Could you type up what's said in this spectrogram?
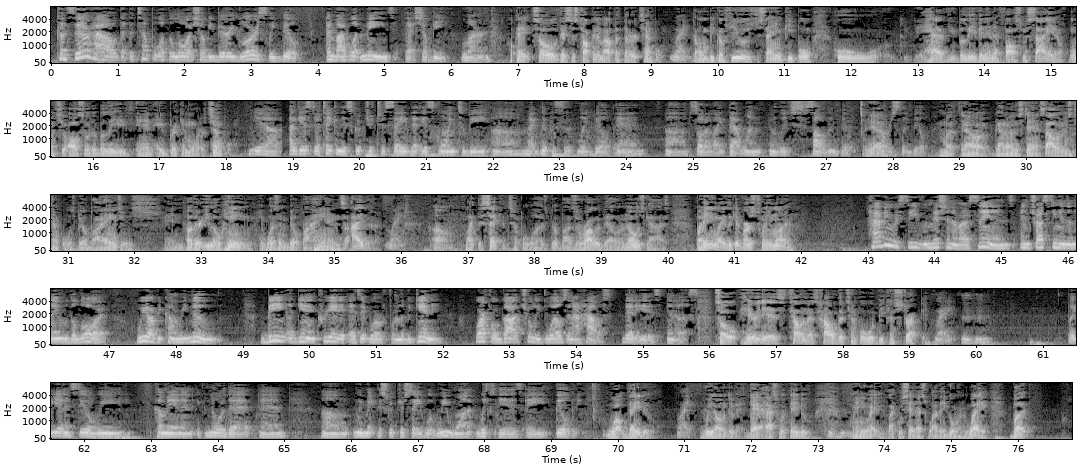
Consider how that the temple of the Lord shall be very gloriously built, and by what means that shall be learned. okay so this is talking about the third temple Right. don't be confused the same people who have you believing in a false messiah wants you also to believe in a brick and mortar temple Yeah, I guess they're taking this scripture to say that it's going to be uh, magnificently built and um, sort of like that one in which Solomon built, Yeah. gloriously built. But now, got to understand, Solomon's temple was built by angels and other Elohim. It wasn't built by hands either, Right. um, like the second temple was built by Zerubbabel and those guys. But anyway, look at verse 21. Having received remission of our sins and trusting in the name of the Lord, we are become renewed, being again created as it were from the beginning. Wherefore God truly dwells in our house, that is, in us. So here it is telling us how the temple would be constructed. Right. Mm-hmm. But yet and still, we come in and ignore that, and um, we make the scripture say what we want, which is a building. Well, they do. Right. We don't do that. That that's what they do. Mm-hmm. Anyway, like we said, that's why they're going away. But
